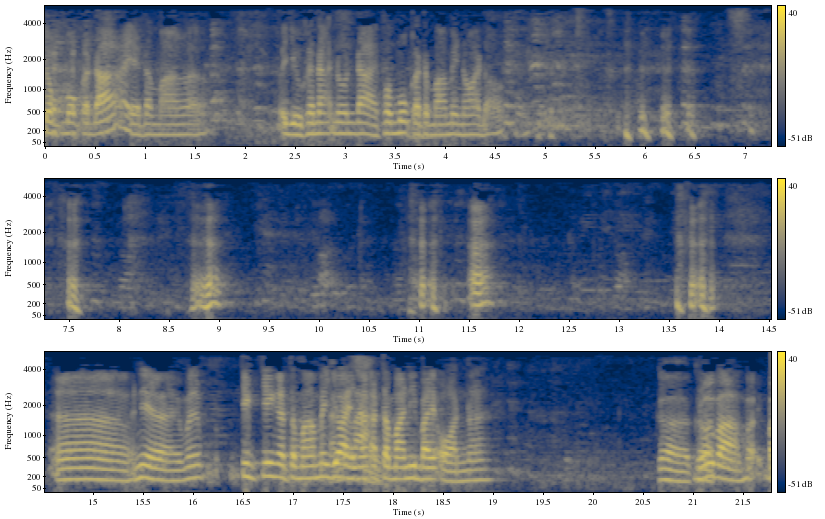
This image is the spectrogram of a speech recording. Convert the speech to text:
จกมกก็ได้อาตมาก็ ไปอยู่คณะโน้นได้เพราะมุกอาตมาไม่น้อยดอกอ่าเนี่ยมันจริง ๆอาตมาไม่ย่อยนะอาตมานี่ใบอ่อนนะก็รู้ป่าใบ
